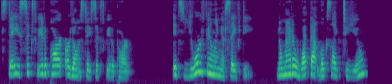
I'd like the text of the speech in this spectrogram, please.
stay six feet apart or don't stay six feet apart, it's your feeling of safety. No matter what that looks like to you,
